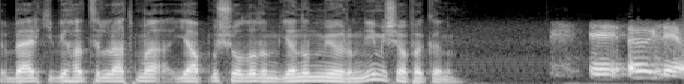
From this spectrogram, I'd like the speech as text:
belki bir hatırlatma yapmış olalım. Yanılmıyorum değil mi Şafak Hanım? Ee, öyle,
